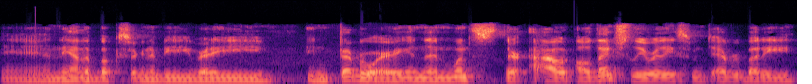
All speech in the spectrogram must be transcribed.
And yeah the books are going to be ready in february. And then once they're out i'll eventually release them to everybody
